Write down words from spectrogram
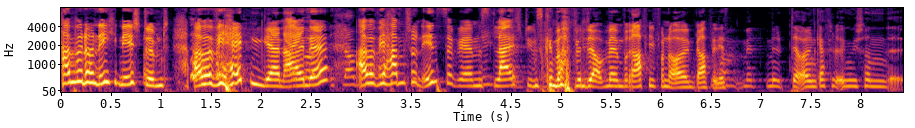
Haben wir noch nicht? Nee, stimmt. Aber wir hätten gern eine. ich glaube, aber wir haben schon Instagrams, Livestreams gemacht mit, der, mit dem Raffi von der Ollen Gaffel. Jetzt. mit, mit der Ollen Gaffel irgendwie schon äh,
